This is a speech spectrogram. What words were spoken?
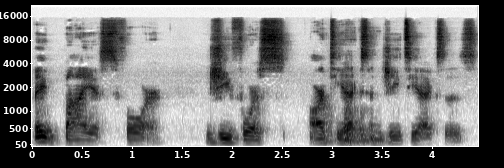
big bias for GeForce RTX and GTXs.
